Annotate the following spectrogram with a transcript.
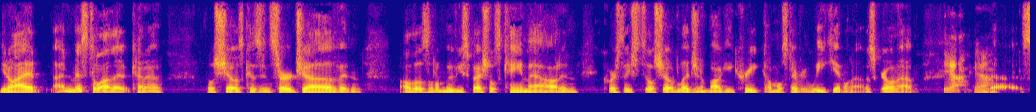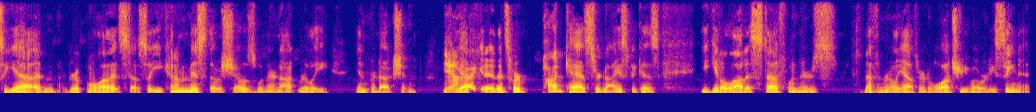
you know i had i missed a lot of that kind of those shows because in search of and all those little movie specials came out and course they still showed legend of boggy creek almost every weekend when i was growing up Yeah. Yeah. And, uh, so yeah I, I grew up on a lot of that stuff so you kind of miss those shows when they're not really in production Yeah. yeah, I get it. That's where podcasts are nice because you get a lot of stuff when there's nothing really out there to watch or you've already seen it.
